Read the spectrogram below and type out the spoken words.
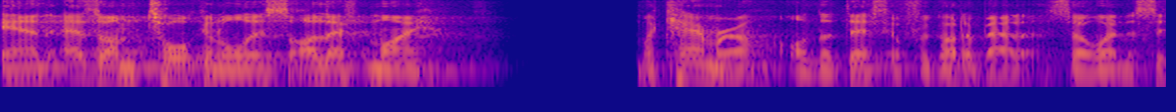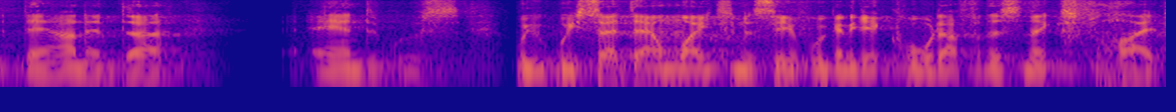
and as I'm talking all this, I left my, my camera on the desk. I forgot about it. So I went to sit down and uh, and was, we, we sat down waiting to see if we are going to get called up for this next flight.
